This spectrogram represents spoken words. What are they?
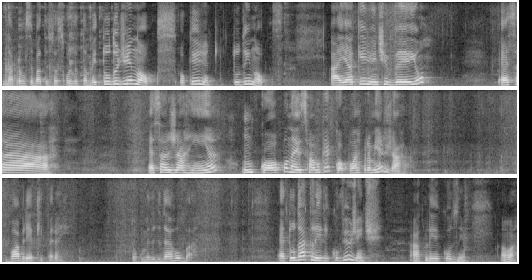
Dá pra você bater suas coisas também. Tudo de inox, ok, gente? Tudo inox. Aí aqui, gente, veio essa... Essa jarrinha. Um copo, né? Eles falam que é copo, mas pra mim é jarra. Vou abrir aqui, peraí. Tô com medo de derrubar. É tudo acrílico, viu, gente? Acrílicozinho. Olha lá.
